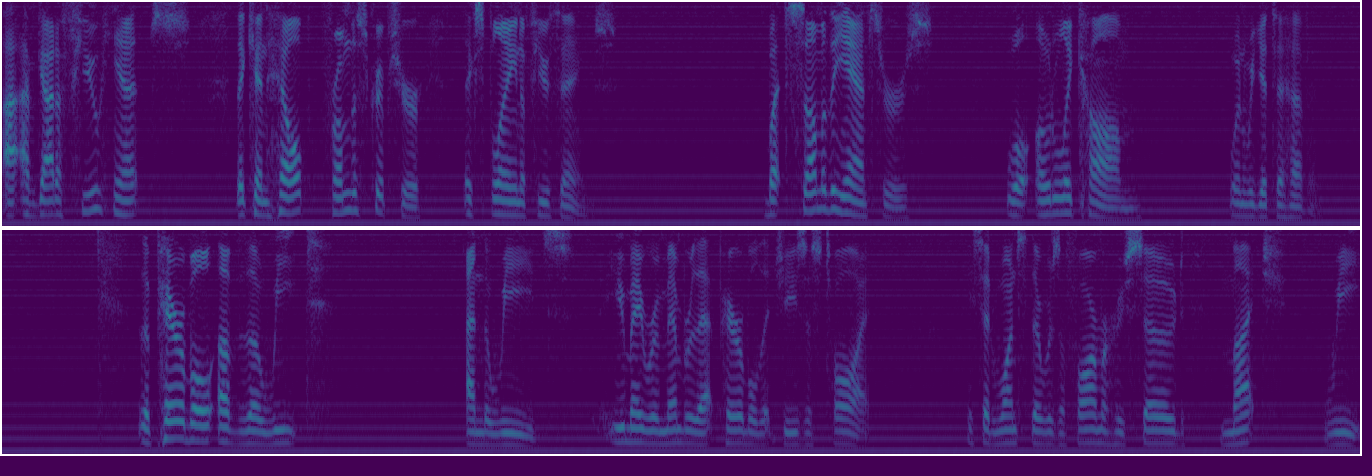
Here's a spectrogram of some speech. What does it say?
I've got a few hints that can help from the scripture explain a few things. But some of the answers will only come when we get to heaven. The parable of the wheat and the weeds. You may remember that parable that Jesus taught. He said, Once there was a farmer who sowed much wheat.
